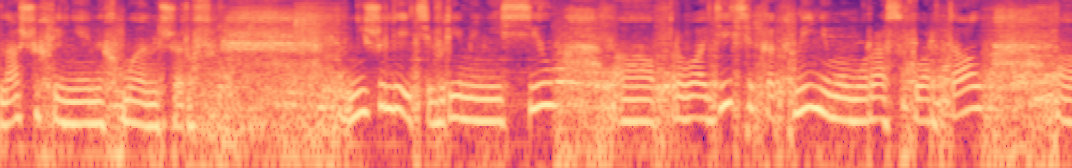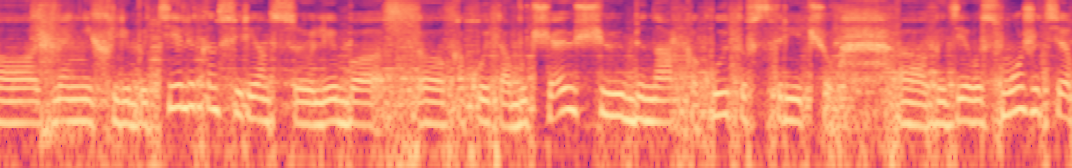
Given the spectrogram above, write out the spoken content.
наших линейных менеджеров. Не жалейте времени и сил, а проводите как минимум раз в квартал а, для них либо телеконференцию, либо э, какой-то обучающий вебинар, какую-то встречу, а, где вы сможете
